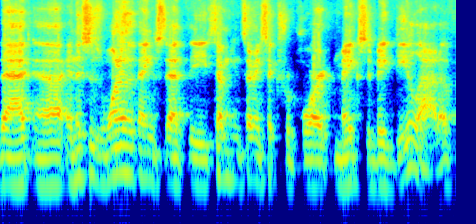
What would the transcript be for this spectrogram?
that, uh, and this is one of the things that the 1776 report makes a big deal out of.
